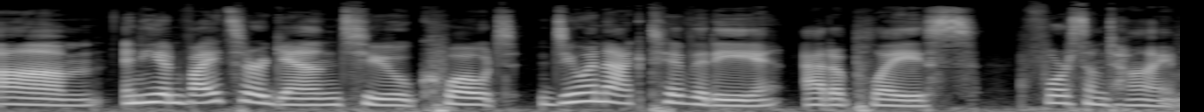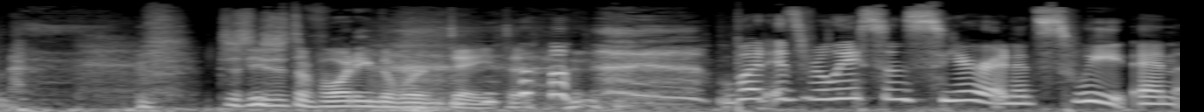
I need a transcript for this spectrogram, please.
Um, and he invites her again to quote do an activity at a place for some time just he's just avoiding the word date. but it's really sincere and it's sweet. And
